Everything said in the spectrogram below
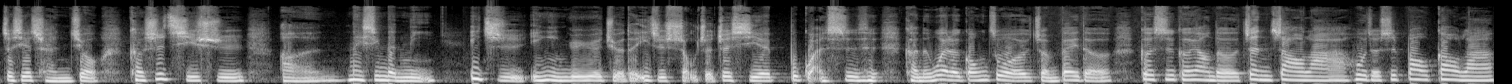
这些成就。可是其实呃内心的你。一直隐隐约约觉得，一直守着这些，不管是 可能为了工作准备的各式各样的证照啦，或者是报告啦，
